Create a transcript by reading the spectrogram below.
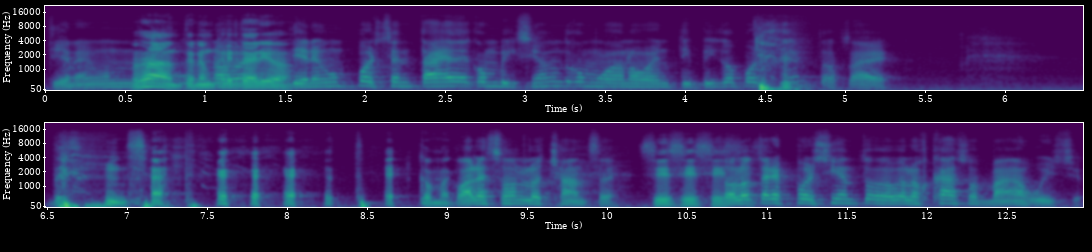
tienen un, O sea, tienen un criterio. Tienen un porcentaje de convicción como de noventa y pico por ciento, ¿sabes? Como- ¿Cuáles son los chances? sí, sí, sí. Solo sí. 3% de los casos van a juicio.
